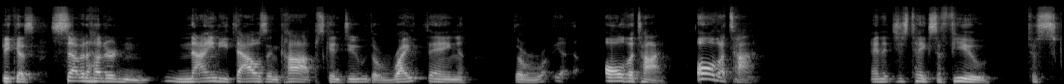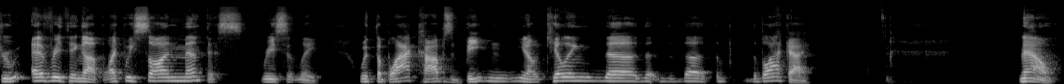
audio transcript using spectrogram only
because 790,000 cops can do the right thing the all the time, all the time. And it just takes a few to screw everything up like we saw in Memphis recently with the black cops beating, you know, killing the the the the, the black guy. Now,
